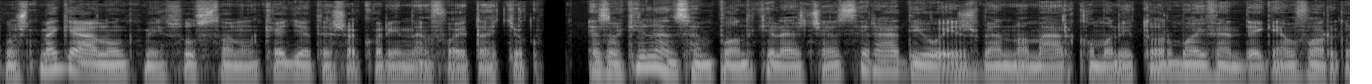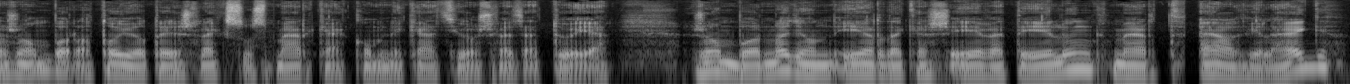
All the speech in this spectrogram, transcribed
Most megállunk, még szosszanunk egyet, és akkor innen folytatjuk. Ez a 90.9 Jazzy Rádió és benne a Márka Monitor, mai vendégem Varga Zsombor, a Toyota és Lexus márkák kommunikációs vezetője. Zsombor, nagyon érdekes évet élünk, mert elvileg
